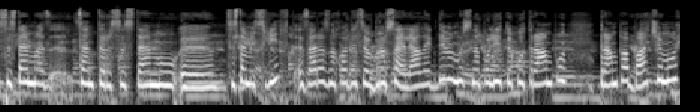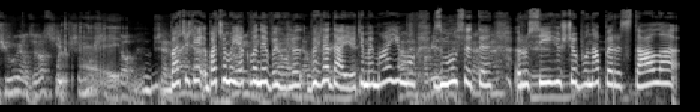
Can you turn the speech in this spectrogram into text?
Система центр систему системи SWIFT зараз знаходиться в Брюсселі. Але як дивимось на політику Трампу, Трампа бачимо. Бачить, бачимо, як вони виглядають, і ми маємо змусити Росію, щоб вона перестала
